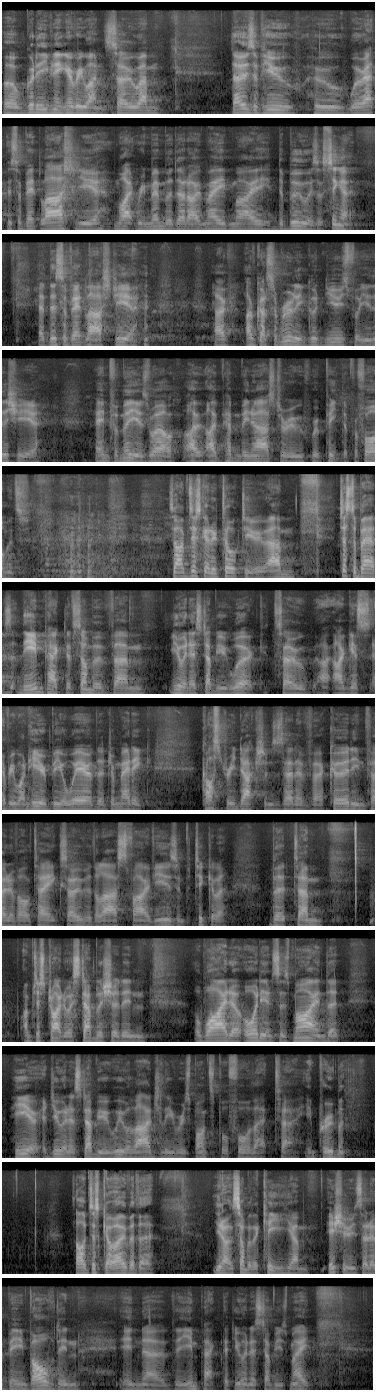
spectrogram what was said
Well, good evening, everyone. So, um, those of you who were at this event last year might remember that I made my debut as a singer at this event last year. I've, got some really good news for you this year, and for me as well. I, I haven't been asked to repeat the performance. so, I'm just going to talk to you um, just about the impact of some of um, UNSW work. So I, I guess everyone here would be aware of the dramatic cost reductions that have occurred in photovoltaics over the last five years in particular. But um, I'm just trying to establish it in a wider audience's mind that here at UNSW we were largely responsible for that uh, improvement. So I'll just go over the, you know, some of the key um, issues that have been involved in, in uh, the impact that UNSW's made.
